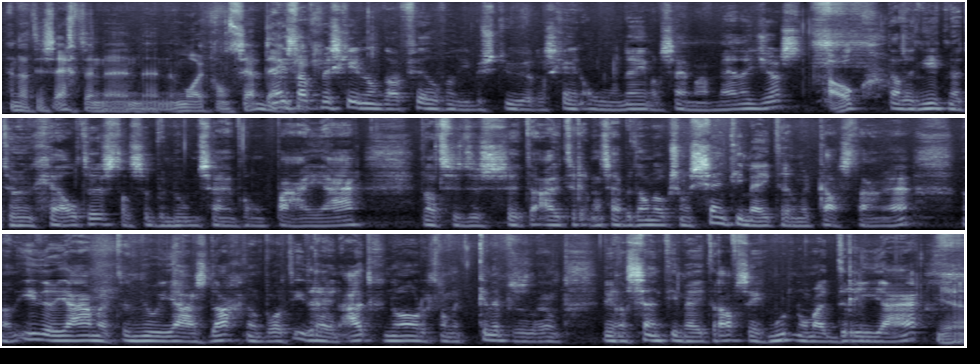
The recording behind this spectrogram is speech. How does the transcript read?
En dat is echt een, een, een mooi concept, denk is dat ik. misschien omdat veel van die bestuurders geen ondernemers zijn, maar managers? Ook. Dat het niet met hun geld is, dat ze benoemd zijn voor een paar jaar. Dat ze dus zitten uit te... Want ze hebben dan ook zo'n centimeter in de kast hangen. Hè? Dan ieder jaar met de nieuwjaarsdag, dan wordt iedereen uitgenodigd. Dan knippen ze er een, weer een centimeter af. Zeg, moet nog maar drie jaar. Ja, ja,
